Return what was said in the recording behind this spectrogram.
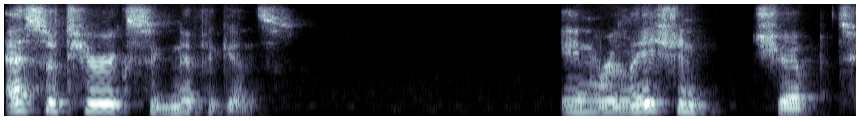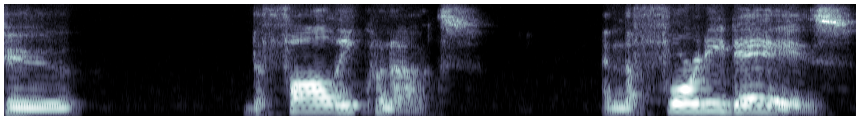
esoteric significance in relationship to the fall equinox and the 40 days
